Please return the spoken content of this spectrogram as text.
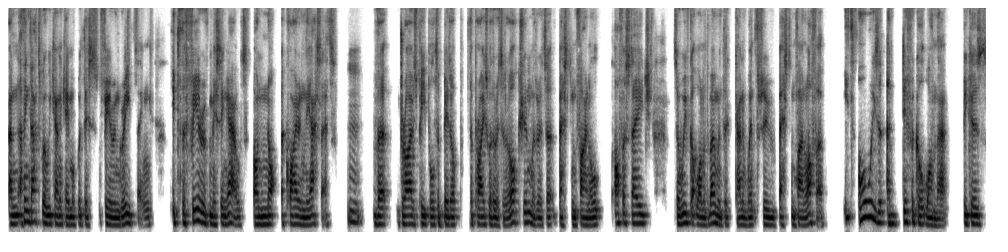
And I think that's where we kind of came up with this fear and greed thing. It's the fear of missing out on not acquiring the asset Mm. That drives people to bid up the price, whether it's at an auction, whether it's at best and final offer stage. So we've got one at the moment that kind of went through best and final offer. It's always a, difficult one that because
